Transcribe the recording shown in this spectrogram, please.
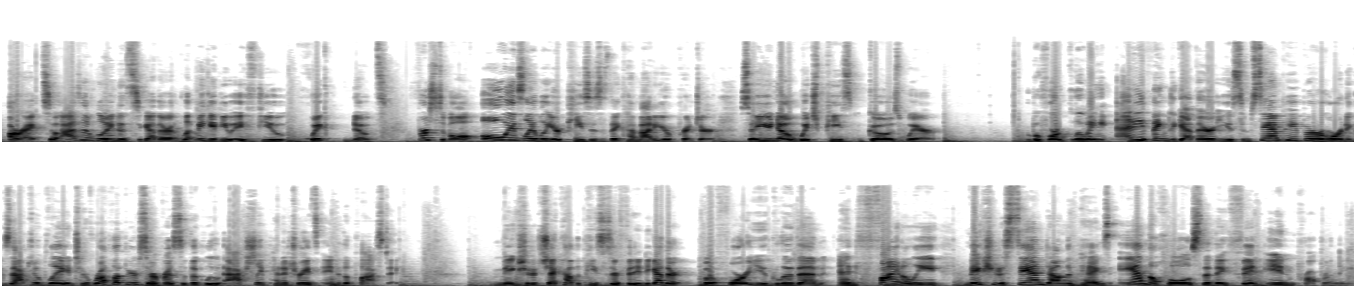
Alright, so as I'm gluing this together, let me give you a few quick notes. First of all, always label your pieces as they come out of your printer, so you know which piece goes where. Before gluing anything together, use some sandpaper or an X-Acto blade to rough up your surface so the glue actually penetrates into the plastic. Make sure to check how the pieces are fitting together before you glue them. And finally, make sure to sand down the pegs and the holes so that they fit in properly.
